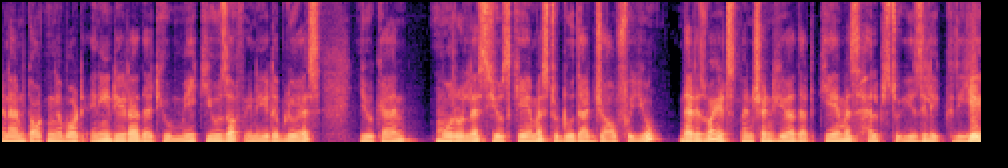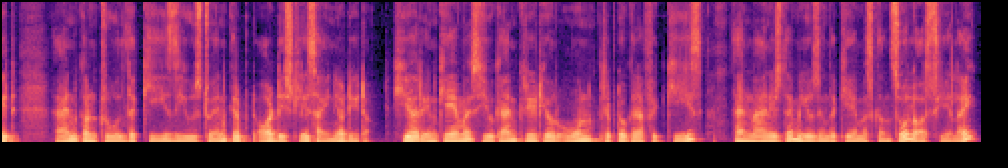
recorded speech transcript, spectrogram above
and I'm talking about any data that you make use of in AWS, you can more or less use KMS to do that job for you. That is why it's mentioned here that KMS helps to easily create and control the keys used to encrypt or digitally sign your data. Here in KMS, you can create your own cryptographic keys and manage them using the KMS console or CLI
